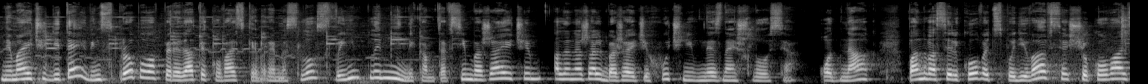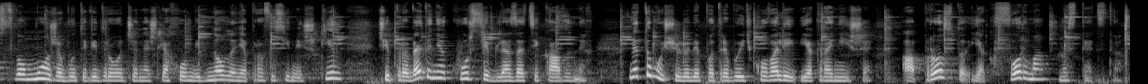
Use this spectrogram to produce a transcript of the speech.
Не маючи дітей, він спробував передати ковальське ремесло своїм племінникам та всім бажаючим, але, на жаль, бажаючих учнів не знайшлося. Однак пан Василь Ковач сподівався, що ковальство може бути відроджене шляхом відновлення професійних шкіл чи проведення курсів для зацікавлених, не тому, що люди потребують ковалів, як раніше, а просто як форма мистецтва. –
